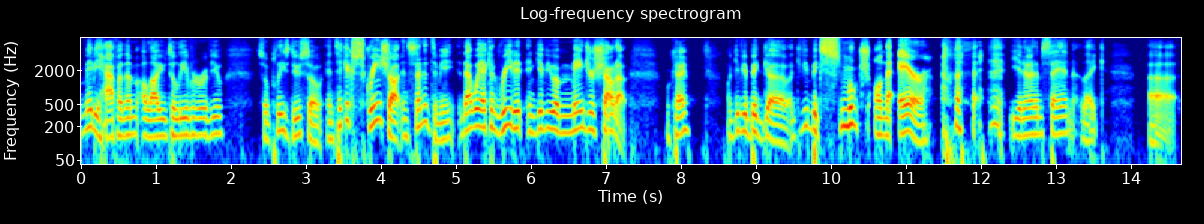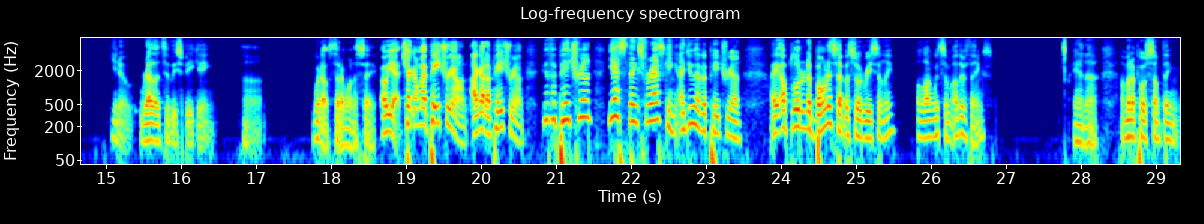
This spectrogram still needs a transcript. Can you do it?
maybe half of them, allow you to leave a review. So please do so and take a screenshot and send it to me. That way, I can read it and give you a major shout out. Okay. I'll give you a big, uh, I'll give you a big smooch on the air. you know what I'm saying? Like, uh, you know, relatively speaking. Uh, what else did I want to say? Oh yeah, check out my Patreon. I got a Patreon. You have a Patreon? Yes, thanks for asking. I do have a Patreon. I uploaded a bonus episode recently, along with some other things, and uh, I'm gonna post something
